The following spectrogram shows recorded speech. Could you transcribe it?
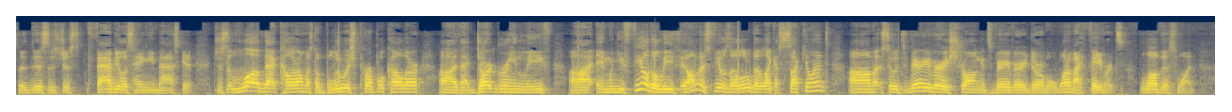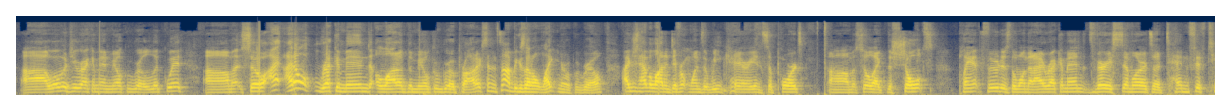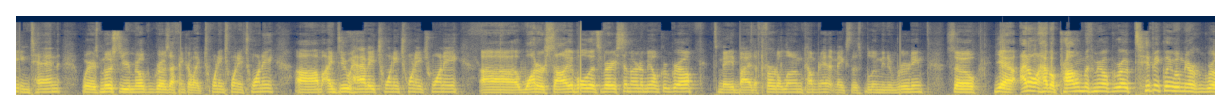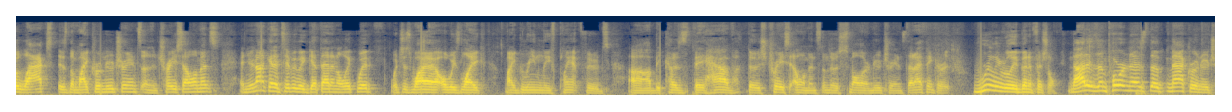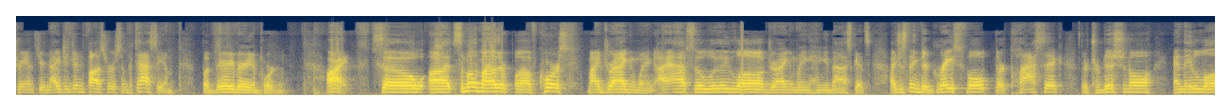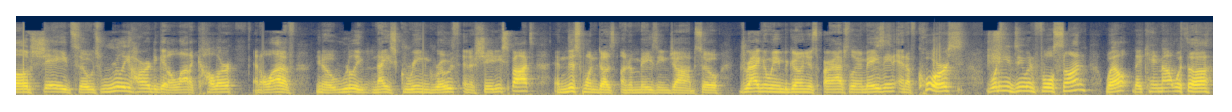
So this is just fabulous hanging basket. Just love that color, almost a bluish purple color, uh, that dark green leaf. Uh, and when you feel the leaf, it almost feels a little bit like a succulent. Um, so it's very, very strong. It's very, very durable. One of my favorites. Love this one. Uh, what would you recommend Miracle-Gro Liquid? Um, so I, I, don't recommend a lot of the Miracle-Gro products, and it's not because I don't like Miracle-Gro. I just have a lot of different ones that we carry and support. Um, so like the Schultz Plant Food is the one that I recommend. It's very similar. It's a 10 15 10, whereas most of your Miracle-Gros I think are like 20 20 20. Um, I do have a 20 20 20 uh, water soluble that's very similar to Miracle-Gro. It's made by the Fertilome company that makes this blooming and rooting. So yeah, I don't have a problem with Miracle-Gro. Typically, what Miracle-Gro lacks is the micronutrients and the trace elements, and you're not going to typically get that in a liquid, which is why I always like my green leaf plant foods uh, because they have those trace elements and those smaller nutrients that I think are really, really beneficial. Not as important as the macronutrients, your nitrogen, phosphorus, and potassium, but very, very important. All right, so uh, some of my other, uh, of course, my dragon wing. I absolutely love dragon wing hanging baskets. I just think they're graceful, they're classic, they're traditional, and they love shade. So it's really hard to get a lot of color and a lot of you know, really nice green growth in a shady spot. And this one does an amazing job. So dragon wing begonias are absolutely amazing. And of course, What do you do in full sun? Well, they came out with a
